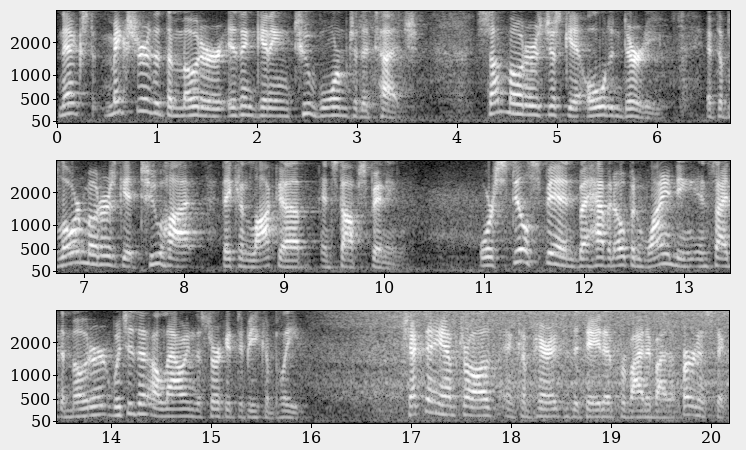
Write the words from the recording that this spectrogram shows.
Next, make sure that the motor isn't getting too warm to the touch. Some motors just get old and dirty. If the blower motors get too hot, they can lock up and stop spinning. Or still spin but have an open winding inside the motor which isn't allowing the circuit to be complete. Check the amp draws and compare it to the data provided by the furnace sticker.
